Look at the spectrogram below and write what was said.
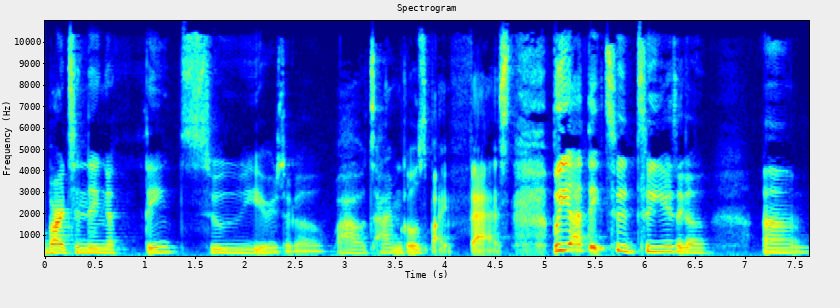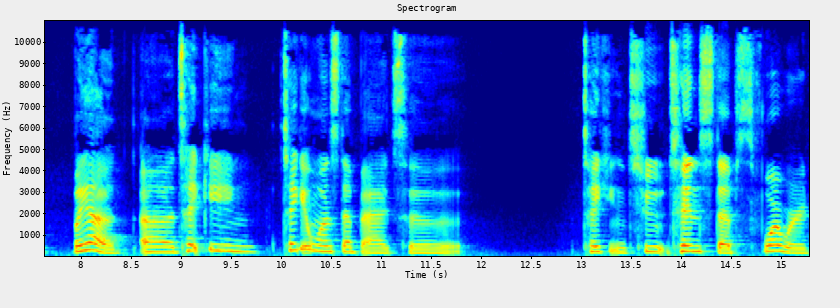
bartending I think 2 years ago. Wow time goes by fast. But yeah I think 2 2 years ago. Um but yeah, uh, taking taking one step back to taking two ten steps forward,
